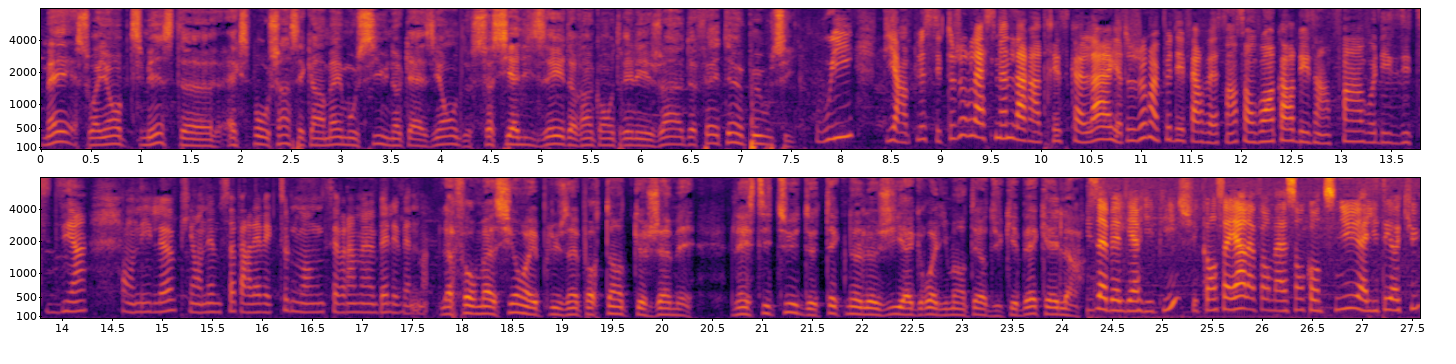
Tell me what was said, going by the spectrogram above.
Mais soyons optimistes, euh, Expo Champ, c'est quand même aussi une occasion de socialiser, de rencontrer les gens, de fêter un peu aussi. Oui, puis en plus, c'est toujours la semaine de la rentrée scolaire. Il y a toujours un peu d'effervescence. On voit encore des enfants, on voit des étudiants. On est là, puis on aime ça parler avec tout le monde. C'est vraiment un bel événement. La formation est plus importante que jamais. L'Institut de technologie agroalimentaire du Québec est là. Isabelle Guerrier-Pi, je suis conseillère à la formation continue à l'ITAQ.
